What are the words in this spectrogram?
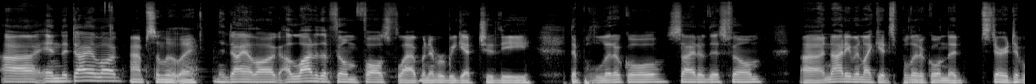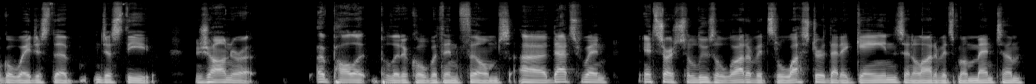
Uh, and the dialogue absolutely. the dialogue a lot of the film falls flat whenever we get to the the political side of this film uh not even like it's political in the stereotypical way just the just the genre of poli- political within films uh that's when it starts to lose a lot of its luster that it gains and a lot of its momentum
